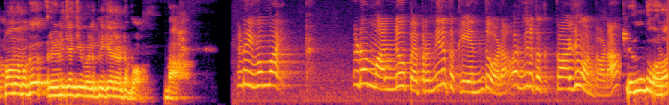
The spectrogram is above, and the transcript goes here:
അപ്പോൾ നമുക്ക് രേണു ചേച്ചിയെ വെളുപ്പിക്കാനായിട്ട് പോകാം ബാ. എടാ ഇവമ്മ എടാ മല്ലു പേപ്പർ നിനക്കൊക്കെ എന്തുവാടാ? ഓ, നിനക്കൊക്കെ കഴിവുണ്ടോടാ? എന്തുവാടാ?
